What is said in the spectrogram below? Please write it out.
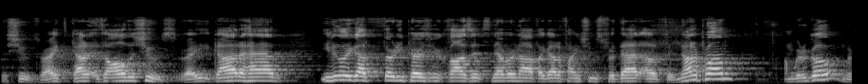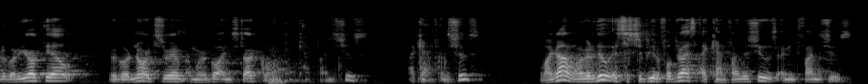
The shoes, right? Got. It's all the shoes, right? You gotta have even though you got 30 pairs in your closet, it's never enough. I got to find shoes for that outfit. Not a problem. I'm to go. I'm to go to Yorkdale. I'm to go to Nordstrom. I'm to go and start going. I can't find the shoes. I can't find the shoes. Oh my God, what am I to do? It's such a beautiful dress. I can't find the shoes. I need to find the shoes.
